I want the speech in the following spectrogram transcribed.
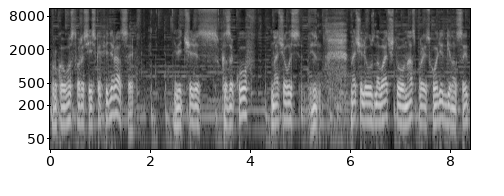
в руководство Российской Федерации. Ведь через казаков началось, начали узнавать, что у нас происходит геноцид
